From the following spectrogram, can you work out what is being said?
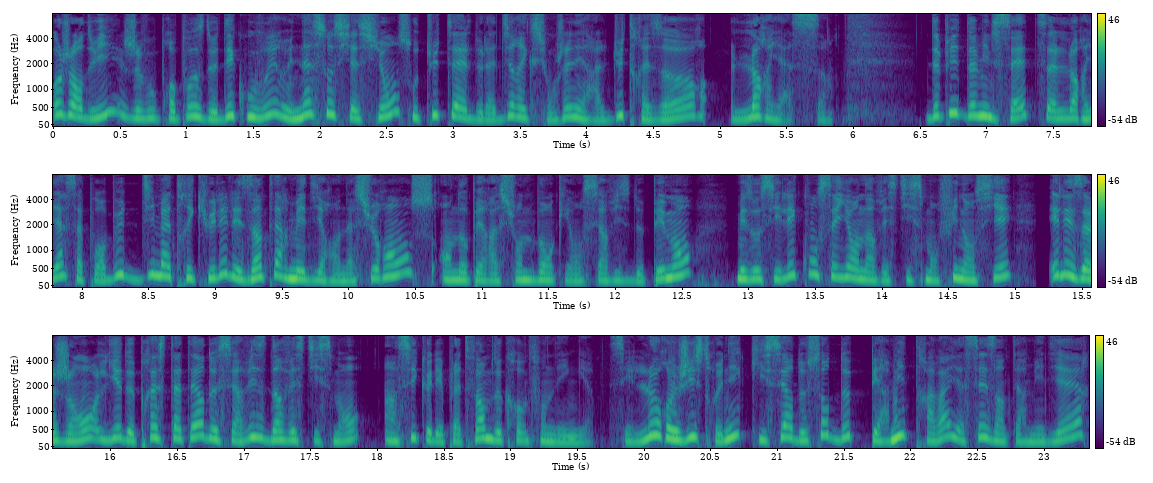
Aujourd'hui, je vous propose de découvrir une association sous tutelle de la Direction générale du Trésor, l'ORIAS. Depuis 2007, l'ORIAS a pour but d'immatriculer les intermédiaires en assurance, en opérations de banque et en services de paiement, mais aussi les conseillers en investissement financier et les agents liés de prestataires de services d'investissement, ainsi que les plateformes de crowdfunding. C'est le registre unique qui sert de sorte de permis de travail à ces intermédiaires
